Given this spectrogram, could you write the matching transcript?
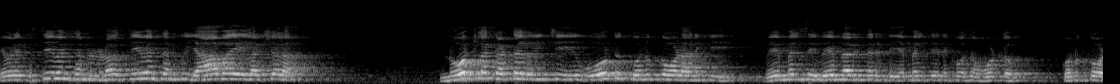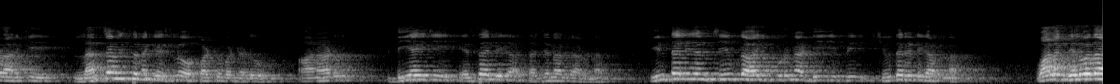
ఎవరైతే స్టీవెన్సన్ ఉన్నాడో స్టీవెన్సన్కు యాభై లక్షల నోట్ల కట్టలు ఇచ్చి ఓటు కొనుక్కోవడానికి ఎమ్మెల్సీ వేం నరేందర్ రెడ్డి ఎమ్మెల్సీ కోసం ఓట్లు కొనుక్కోవడానికి లంచం ఇస్తున్న కేసులో పట్టుబడ్డాడు. ఆనాడు డిఐజీ ఎస్ఐబిగా సజ్జనార్ గారు ఉన్నారు ఇంటెలిజెన్స్ చీఫ్గా ఇప్పుడున్న డీజీపీ శివధర్ రెడ్డి గారు ఉన్నారు వాళ్ళకి తెలియదా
